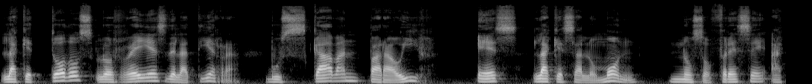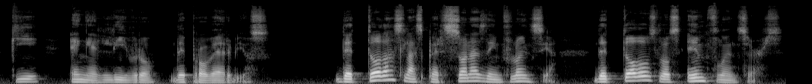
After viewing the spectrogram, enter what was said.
la que todos los reyes de la tierra buscaban para oír, es la que Salomón nos ofrece aquí en el libro de Proverbios de todas las personas de influencia, de todos los influencers,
